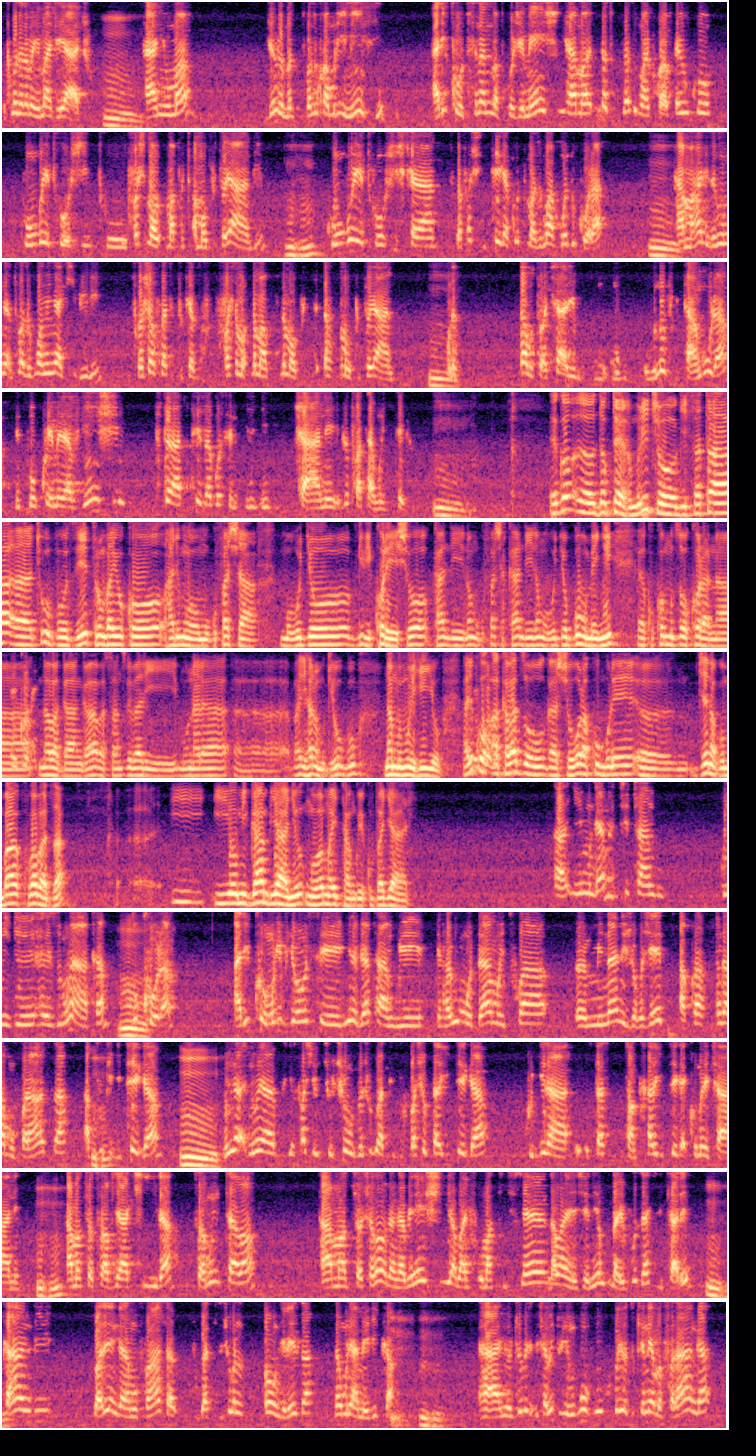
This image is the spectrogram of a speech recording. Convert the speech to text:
bakabaza n'amayimaje yacu hanyuma tubanza gukora muri iyi minsi ariko tusa n'amaproje menshi hama tuba tumara kubavuga yuko kumbure mhm. twafashe amapito yandi kumbure twoshishikara tugafasha iteka ko tumaze umwaka umwe dukora mhm. hama hageze tumaze kuba nk'imyaka ibiri tugashobora kuba tugafasha n'amapito yandi mhm. ntabwo turacyari ubu ni tugitangura ntitwokwemerera byinshi tutarateza rwose cyane ibyo twatanguye igitega Ego eh, Dr muri icyo gisata eh, cy'ubuvuzi turumva yuko harimo mu gufasha mu buryo bw'ibikoresho kandi no mu gufasha kandi no mu buryo bw'ubumenyi eh, kuko muzokorana n'abaganga basanzwe bari mu ntara bari hano mu gihugu namwe muri hiyo ariko akabazo gashobora kumbure je nagomba kubabaza iyo migambi yanyu mwaba mwayitanguye kuva ryari Ah, iyi migambi tuyitanguye umwaka mm. dukora ariko muri byose nyine byatanguye hari umudamu witwa eh, minani georgette akoranga mu faransa atuka mm-hmm. igitega mm. niwe yafashe icyo cyumviro cy'uko dufashe utari igitega kugira santara igitega ikomeye cyane mm-hmm. amatora turabyakira turamwitaba amacuca n'abaganga benshi abayifomatisiye n'abayenjeniyeri nabivuze hakiri kare mhm. kandi turarengana mu faransa tugatica n'abongereza no muri amerika mhm. hanyuma bica biduha ingufu kuko iyo dukeneye amafaranga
